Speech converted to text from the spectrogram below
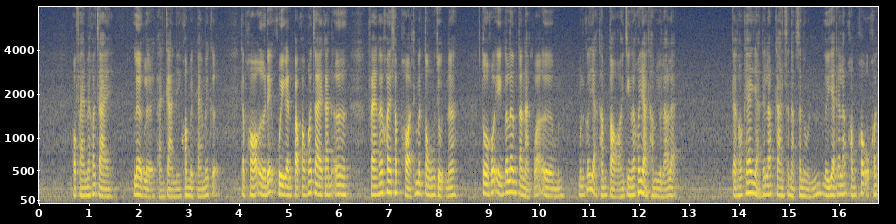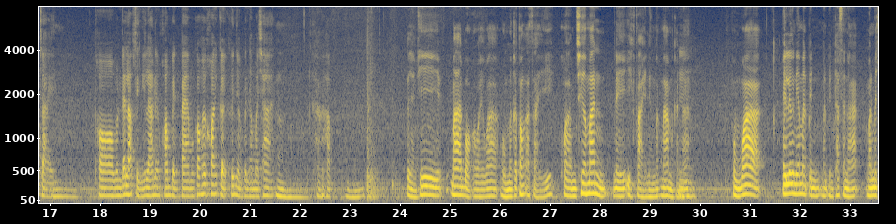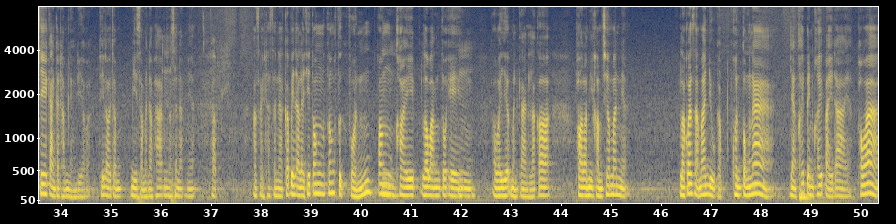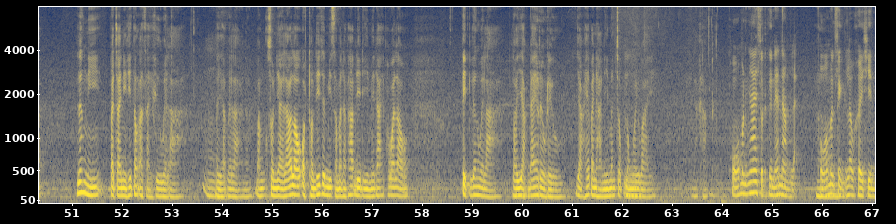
พอแฟนไม่เข้าใจเลิกเลยแผนการนี้ความเปลี่ยนแปลงไม่เกิด แต่พอเออได้คุยกันปรับความเข้าใจกันเออ แฟนค่อยๆ support ที่มันตรงจุดนะตัวเขาเองก็เริ่มตระหนักว่าเออมันมันก็อยากทำต่อจริงๆแล้วเขาอยากทำอยู่แล้วแหละ แต่เขาแค่อยากได้รับการสนับสนุน หรืออยากได้รับความเข้าอกเข้าใจ พอมันได้รับสิ่งนี้แล้วเนี่ยความเปลี่ยนแปลงมันก็ค่อย ๆ เกิดขึ้นอย่างเป็นธรรมชาติอืมครับนะครับแต่อย่างที่มาบอกเอาไว้ว่าโอ้มันก็ต้องอาศัยความเชื่อมั่นในอีกฝ่ายหนึ่งมาก ๆ เหมือนกันนะอืมผมว่าไอ้เรื่องนี้มันเป็นมันเป็นทัศนะ มันไม่ใช่แค่การกระทำอย่างเดียวอะที่เราจะมีสมรรถภาพทัศนะเนี้ยครับ อาศัยทัศนะก็เป็นอะไรที่ต้องต้องฝึกฝนต้องอืมคอยระวังตัวเองอืมเอาไว้เยอะเหมือนกัน แล้วก็พอเรามีความเชื่อมั่นเนี่ย เราก็สามารถอยู่กับคนตรงหน้าอย่างค่อยเป็นค่อยไปได้อะเพราะว่าเรื่องนี้ปัจจัยหนี้ที่ต้องอาศัยคือเวลาอืมระยะเวลาเนอะบางส่วนใหญ่แล้วเราอดทนที่จะมีสมรรถภาพดี ๆ ไม่ได้ เพราะว่าเราติดเรื่องเวลา เราอยากได้เร็วๆ อยากให้ปัญหานี้มันจบลงไวๆนะครับผมว่ามันง่ายสุดคือแนะนำแหละผมว่ามันสิ่งที่เราเคยชิน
